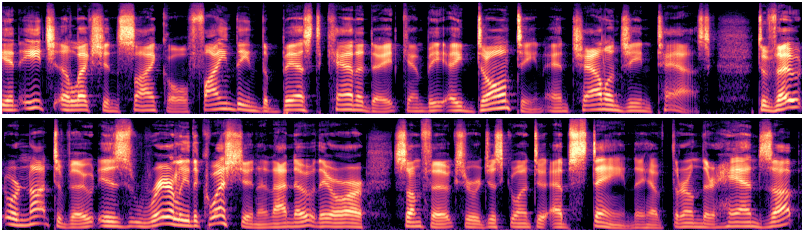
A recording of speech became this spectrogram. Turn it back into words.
in each election cycle, finding the best candidate can be a daunting and challenging task. To vote or not to vote is rarely the question, and I know there are some folks who are just going to abstain. They have thrown their hands up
